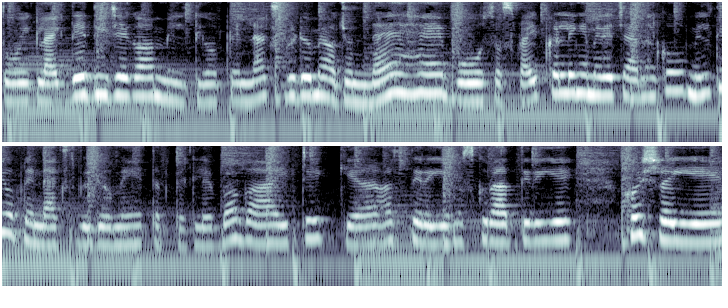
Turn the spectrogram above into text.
तो एक लाइक दे दीजिएगा। मिलती हूँ अपने नेक्स्ट वीडियो में। और जो नए हैं, वो सब्सक्राइब कर लेंगे मेरे चैनल को। मिलती हूँ अपने नेक्स्ट वीडियो में। तब तक ले बाय टेक केयर हँसते रहिए, मुस्कुराते रहिए, खुश रहिए।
